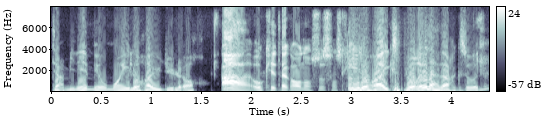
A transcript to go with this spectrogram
terminée, mais au moins il aura eu du lore, Ah, ok, d'accord, dans ce sens-là. il aura exploré la Dark Zone,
